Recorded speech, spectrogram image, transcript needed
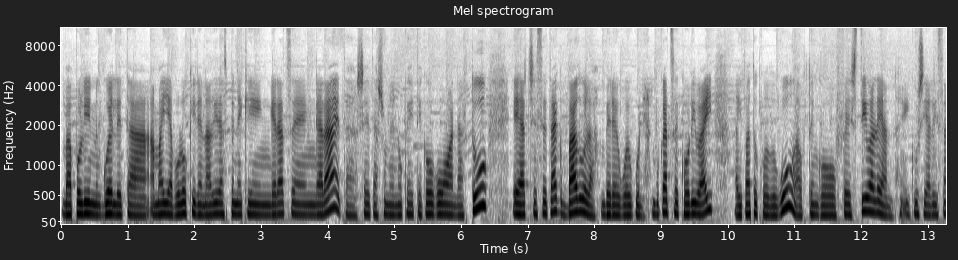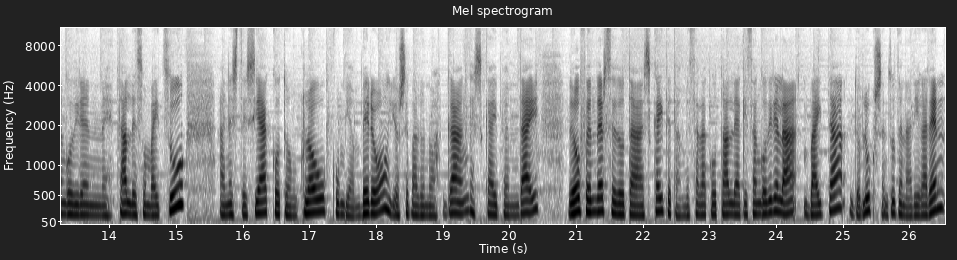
Ba, Polin Guel eta Amaia Bolokiren adirazpenekin geratzen gara eta setasunen ukaiteko goan hartu EHZ-ak baduela bere webgunean. Bukatzeko hori bai, aipatuko dugu, aurtengo festivalean ikusi izango diren talde zonbaitzu, Anestesia, Cotton Claw, Kumbian Bero, Josep Alonoak Gang, Skype and Die, The Offenders edota Skytetan bezalako taldeak izango direla, baita Deluxe entzuten ari garen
